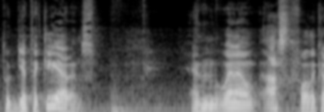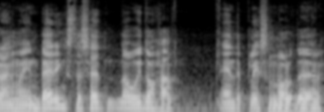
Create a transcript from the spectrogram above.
to get the clearance. And when I asked for the crank main bearings, they said, no, we don't have. And they place an order.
